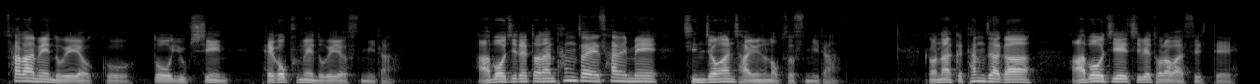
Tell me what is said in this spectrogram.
사람의 노예였고 또 육신, 배고픔의 노예였습니다. 아버지를 떠난 탕자의 삶에 진정한 자유는 없었습니다. 그러나 그 탕자가 아버지의 집에 돌아왔을 때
